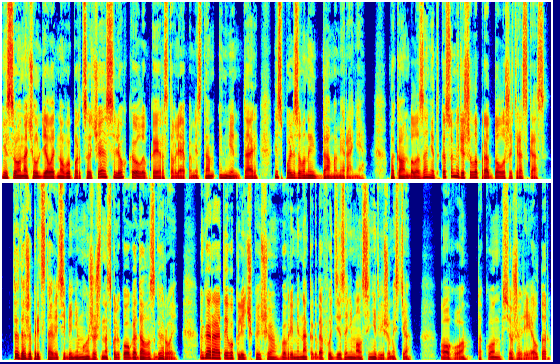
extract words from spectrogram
Исо начал делать новую порцию чая с легкой улыбкой, расставляя по местам инвентарь, использованный дамами ранее. Пока он был занят, Касуми решила продолжить рассказ. «Ты даже представить себе не можешь, насколько угадал с горой. Гора — это его кличка еще во времена, когда Фудзи занимался недвижимостью». «Ого, так он все же риэлтор?»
